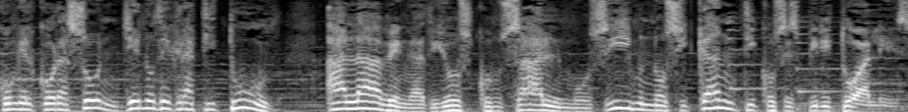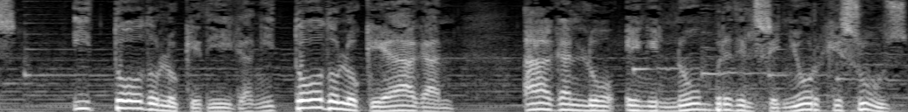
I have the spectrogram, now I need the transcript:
Con el corazón lleno de gratitud, alaben a Dios con salmos, himnos y cánticos espirituales. Y todo lo que digan y todo lo que hagan, háganlo en el nombre del Señor Jesús,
